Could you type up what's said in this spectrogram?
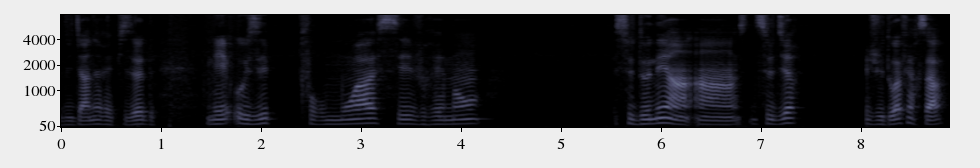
du dernier épisode. Mais oser pour moi, c'est vraiment se donner un, se dire je dois faire ça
